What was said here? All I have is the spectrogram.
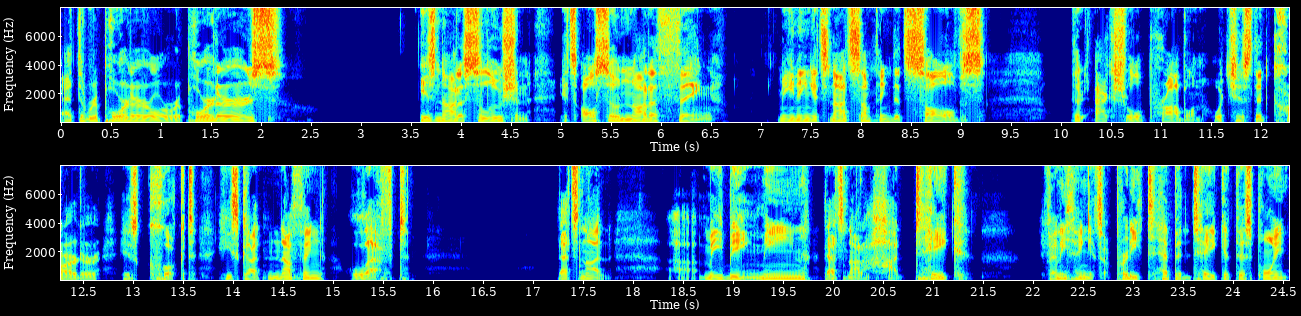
at the reporter or reporters is not a solution. It's also not a thing, meaning it's not something that solves the actual problem, which is that Carter is cooked. He's got nothing left. That's not uh, me being mean. That's not a hot take. If anything, it's a pretty tepid take at this point.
